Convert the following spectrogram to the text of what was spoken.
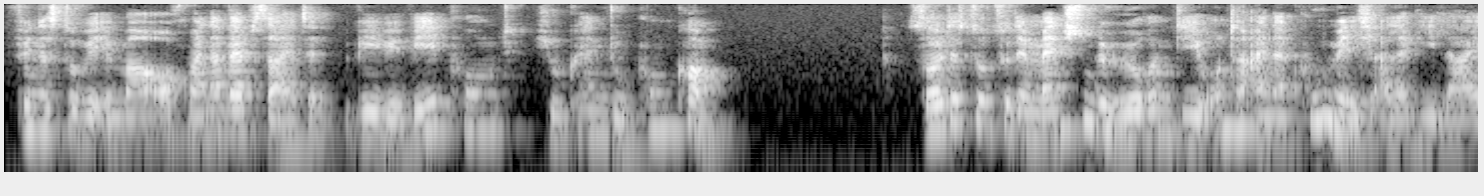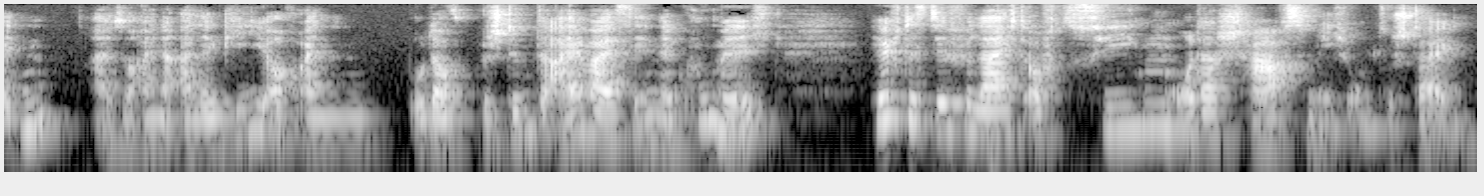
findest du wie immer auf meiner Webseite www.youcando.com. Solltest du zu den Menschen gehören, die unter einer Kuhmilchallergie leiden, also eine Allergie auf einen oder auf bestimmte Eiweiße in der Kuhmilch, hilft es dir vielleicht auf Ziegen- oder Schafsmilch umzusteigen.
